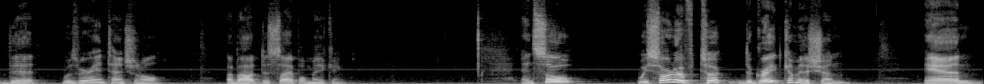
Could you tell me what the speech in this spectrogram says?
that was very intentional about disciple making. And so we sort of took the Great Commission and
